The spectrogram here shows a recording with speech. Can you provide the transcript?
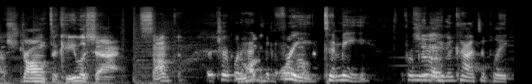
a strong tequila shot, something. the trip would have to be free to me for me Sure. to even contemplate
